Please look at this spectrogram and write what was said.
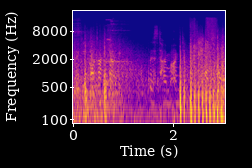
making contact with enemy. This time I'm deploying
